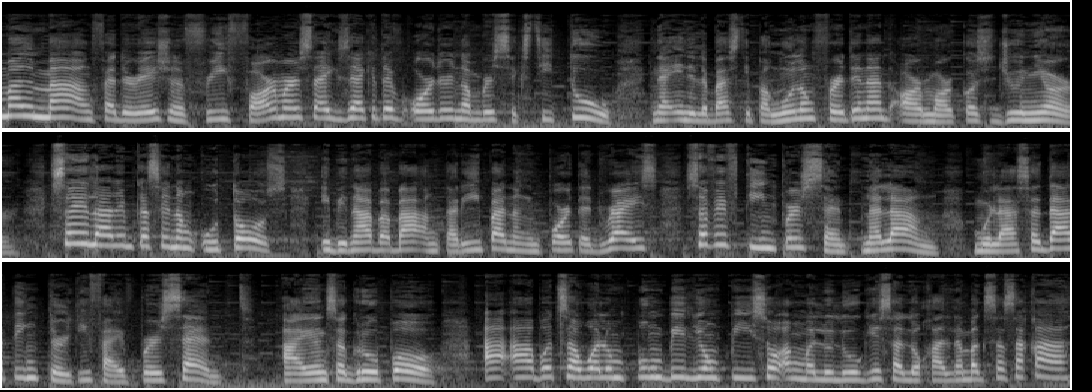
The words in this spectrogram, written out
Umalma ang Federation of Free Farmers sa Executive Order No. 62 na inilabas ni Pangulong Ferdinand R. Marcos Jr. Sa ilalim kasi ng utos, ibinababa ang taripa ng imported rice sa 15% na lang mula sa dating 35%. Ayon sa grupo, aabot sa 80 bilyong piso ang malulugi sa lokal na magsasaka,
